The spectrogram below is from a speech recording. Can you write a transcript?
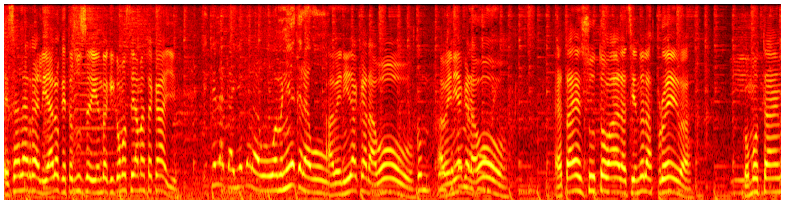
Esa es la realidad de lo que está sucediendo aquí. ¿Cómo se llama esta calle? Esta es la calle Carabobo, Avenida Carabobo. Avenida Carabobo. Con- con Avenida Carabobo. Allá está Jesús Tobar haciendo las pruebas. ¿Cómo están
